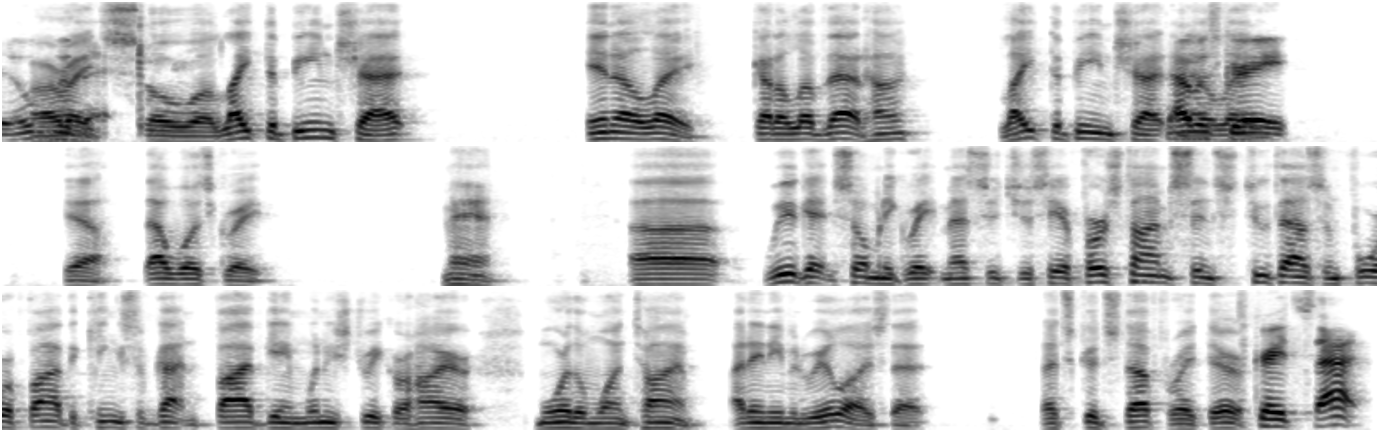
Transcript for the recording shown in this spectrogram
no All right. Vivek. So uh, light the beam chat in LA. Gotta love that, huh? Light the beam chat. that was LA. great. Yeah, that was great. Man, uh, we're getting so many great messages here. First time since 2004 or five, the Kings have gotten five game winning streak or higher more than one time. I didn't even realize that. That's good stuff right there. It's great stat.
